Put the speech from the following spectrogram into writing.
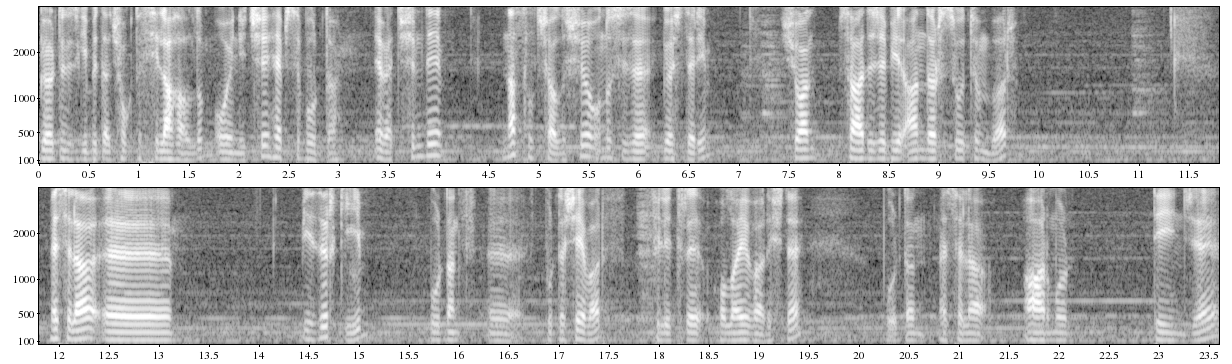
Gördüğünüz gibi de çok da silah aldım oyun içi. Hepsi burada. Evet şimdi nasıl çalışıyor onu size göstereyim. Şu an sadece bir undersuit'um var. Mesela eee bir zırh giyeyim. Buradan eee, burada şey var. Filtre olayı var işte. Buradan mesela armor deyince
